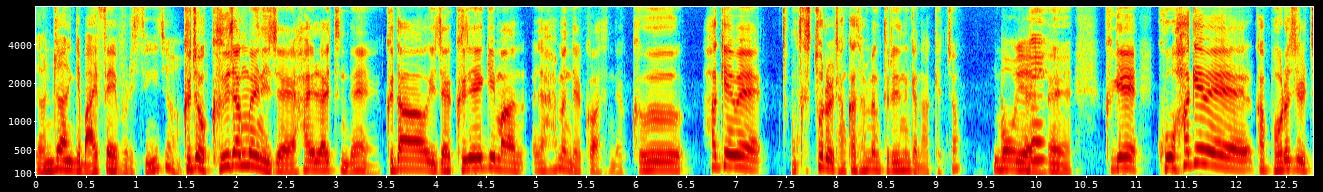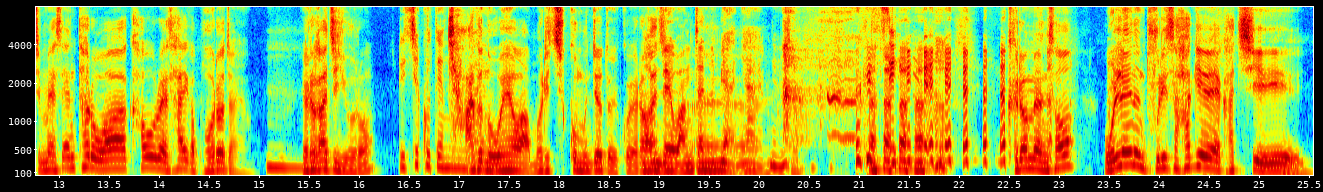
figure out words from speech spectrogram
연주하는 게 My Favorite Things죠. 그죠. 그 장면이 이제 하이라이트인데 그다음 이제 그 얘기만 하면 될 것 같은데 그 학예회 어떻게 스토리를 잠깐 설명드리는 게 낫겠죠? 뭐 예. 네. 예. 그게 그 학예회가 벌어질 쯤에 센타로와 카오루의 사이가 벌어져요. 음. 여러 가지 이유로 리츠코 때문에. 작은 오해와 뭐 리츠코 문제도 있고 여러 가지. 넌내 왕자님이 예, 아니야 예. 이런 거죠. 그치. 그러면서 원래는 둘이서 학예회 같이 음.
